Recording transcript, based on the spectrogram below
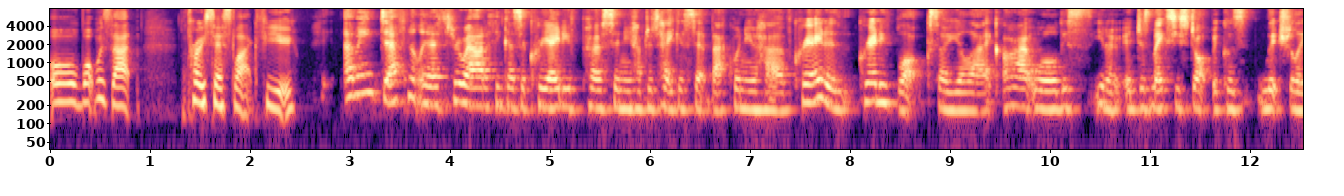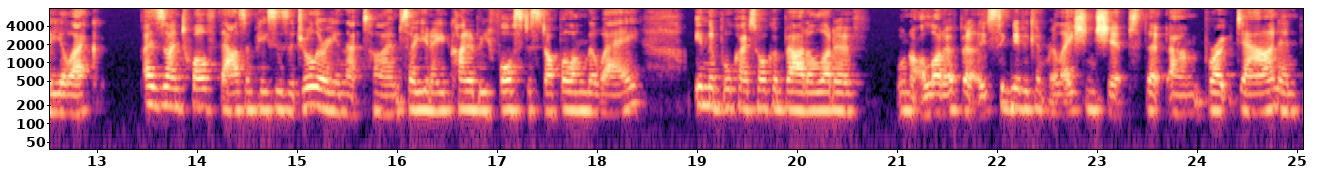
or what was that process like for you? I mean, definitely. I threw out, I think as a creative person, you have to take a step back when you have creative creative block. So you're like, all right, well, this, you know, it just makes you stop because literally you're like, I designed 12,000 pieces of jewelry in that time. So, you know, you'd kind of be forced to stop along the way. In the book, I talk about a lot of, well, not a lot of, but significant relationships that um, broke down. And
